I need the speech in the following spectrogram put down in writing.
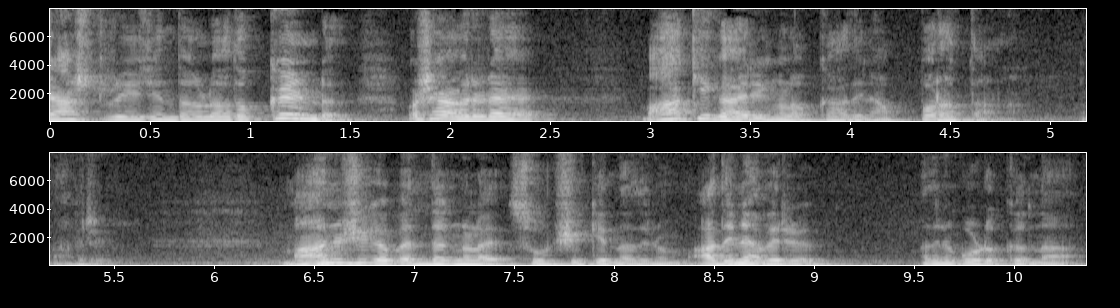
രാഷ്ട്രീയ ചിന്തകളും അതൊക്കെ ഉണ്ട്. പക്ഷേ അവരുടെ ബാക്കി കാര്യങ്ങളൊക്കെ അതിനപ്പുറത്താണ്. അവർ മാനുഷിക ബന്ധങ്ങളെ സൂക്ഷിക്കുന്നതിനും അതിനവർ അതിന് കൊടുക്കുന്ന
